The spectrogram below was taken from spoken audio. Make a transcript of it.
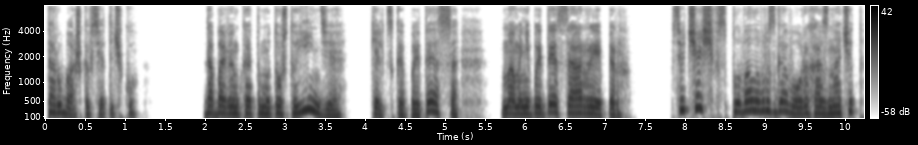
та рубашка в сеточку. Добавим к этому то, что Индия, кельтская поэтесса, мама не поэтесса, а рэпер, все чаще всплывала в разговорах, а значит,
